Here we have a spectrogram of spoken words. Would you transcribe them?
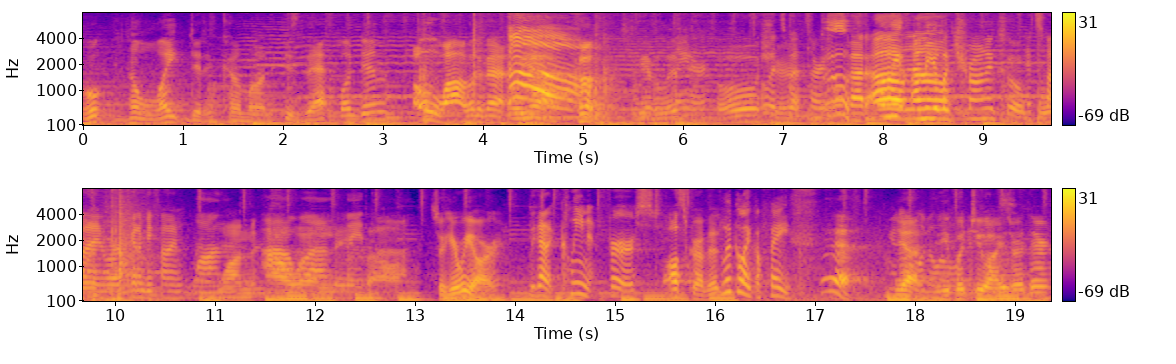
Well, the light didn't come on. Is that plugged in? Oh, wow, look at that. Oh, Cook. We have a lid? Later. Oh, Oh, sure. it's wet, sorry. Ugh, Oh, on, the, on the electronics? Oh, It's boy. fine, we're gonna be fine. One hour later. So here we are. We gotta clean it first. I'll scrub it. Look like a face. Yeah. Yeah, you put two eyes right there.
